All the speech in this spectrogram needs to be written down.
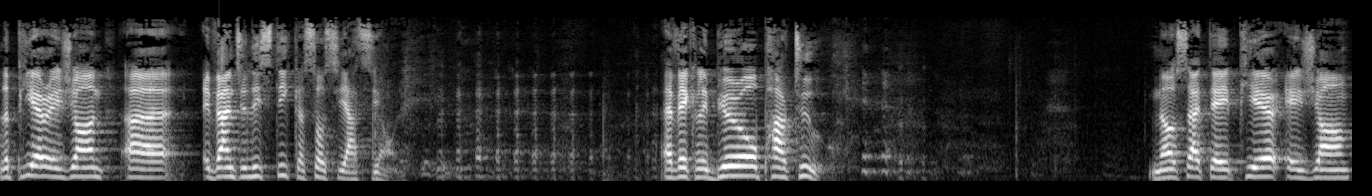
le Pierre et Jean euh, évangélistique association. avec les bureaux partout. Non, c'était Pierre et Jean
